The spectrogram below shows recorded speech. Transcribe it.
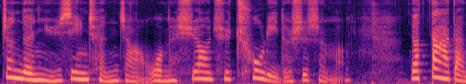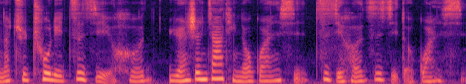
正的女性成长，我们需要去处理的是什么？要大胆的去处理自己和原生家庭的关系，自己和自己的关系。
